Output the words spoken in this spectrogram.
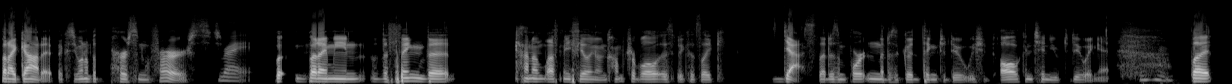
but I got it because you want to put the person first. Right. But but I mean, the thing that kind of left me feeling uncomfortable is because like yes, that is important, that is a good thing to do. We should all continue to doing it. Mhm. But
